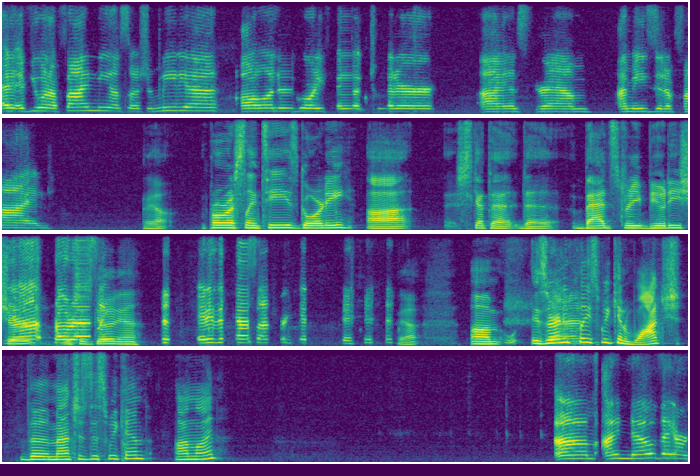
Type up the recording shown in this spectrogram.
if you want to find me on social media, all under Gordy, Facebook, Twitter, uh, Instagram, I'm easy to find. Yeah. Pro Wrestling Tees, Gordy. Uh, she's got the the Bad Street Beauty shirt, Yeah, Pro which is Wrestling. good. Yeah. Anything else I forget? Yeah. Um, is there any place we can watch the matches this weekend online? Um, I know they are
